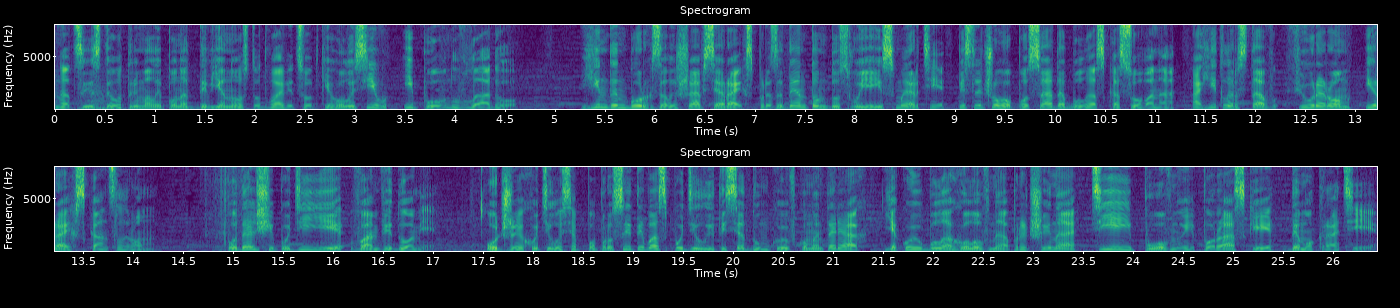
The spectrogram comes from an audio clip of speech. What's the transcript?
Нацисти отримали понад 92% голосів і повну владу. Гінденбург залишався райхспрезидентом до своєї смерті, після чого посада була скасована, а Гітлер став фюрером і райхсканцлером. Подальші події вам відомі. Отже, хотілося б попросити вас поділитися думкою в коментарях, якою була головна причина цієї повної поразки демократії.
